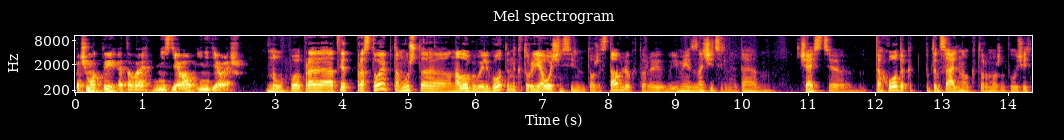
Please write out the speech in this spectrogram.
Почему ты этого не сделал и не делаешь? Ну, про ответ простой, потому что налоговые льготы, на которые я очень сильно тоже ставлю, которые имеют значительную да, часть э, дохода потенциального, который можно получить,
